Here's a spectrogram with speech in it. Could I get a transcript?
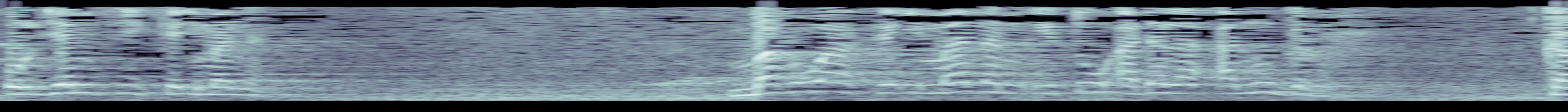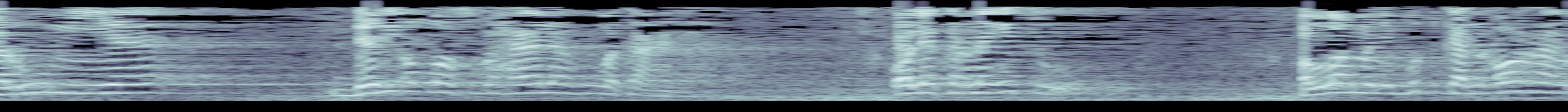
urgensi keimanan bahwa keimanan itu adalah anugerah karunia dari Allah Subhanahu wa taala. Oleh karena itu, Allah menyebutkan orang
